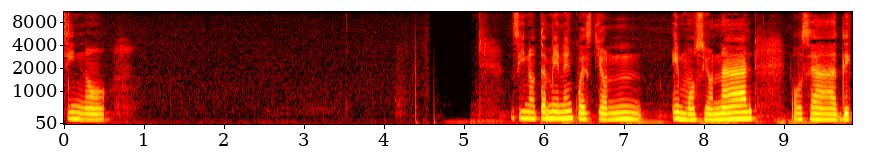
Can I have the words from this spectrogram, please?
sino sino también en cuestión emocional, o sea, de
